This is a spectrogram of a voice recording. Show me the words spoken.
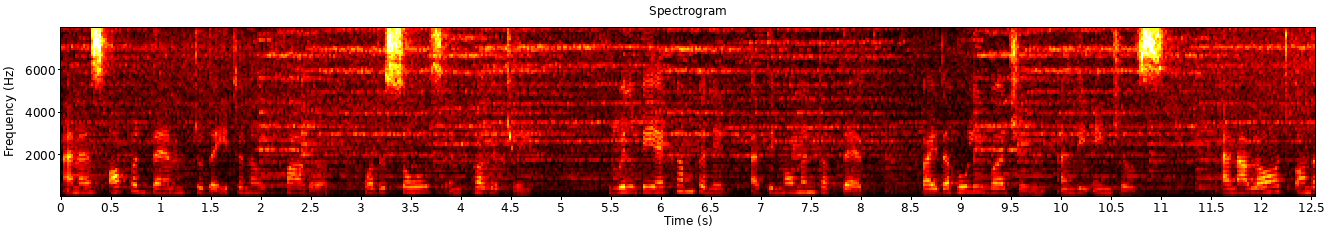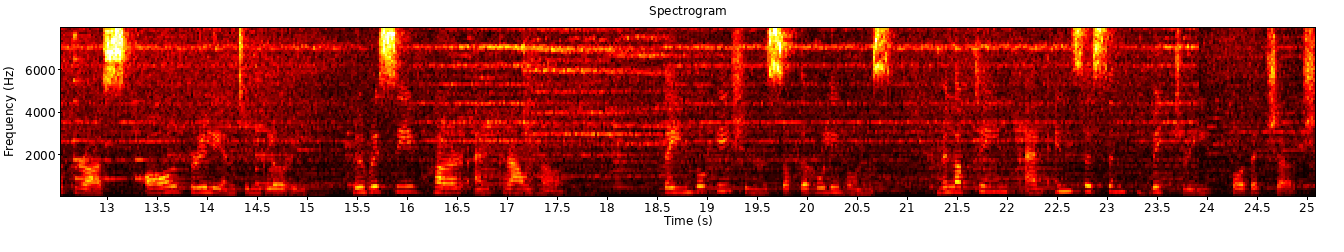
and has offered them to the eternal Father for the souls in purgatory will be accompanied at the moment of death by the Holy Virgin and the angels. And our Lord on the cross, all brilliant in glory, will receive her and crown her. The invocations of the holy ones will obtain an incessant victory for the Church.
